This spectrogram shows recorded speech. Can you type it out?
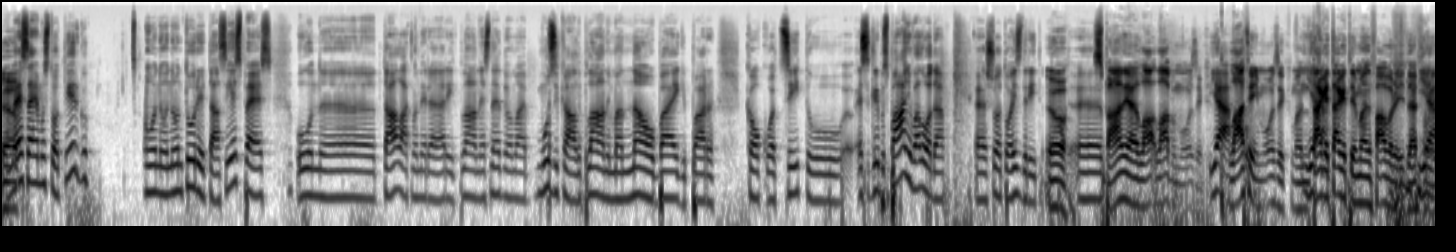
Mēs ejam uz to tirgu. Un, un, un tur ir tās iespējas, un uh, tālāk man ir arī plāni. Es nedomāju, muzikāli plāni man nav baigi par kaut ko citu. Es gribu spāņu valodā uh, šo to izdarīt. Jo, Eh, Spānijā ir la, laba mūzika. Jā. Latvijas mūzika. Man Jā. tagad, tagad ir mana favorīta. Jā,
